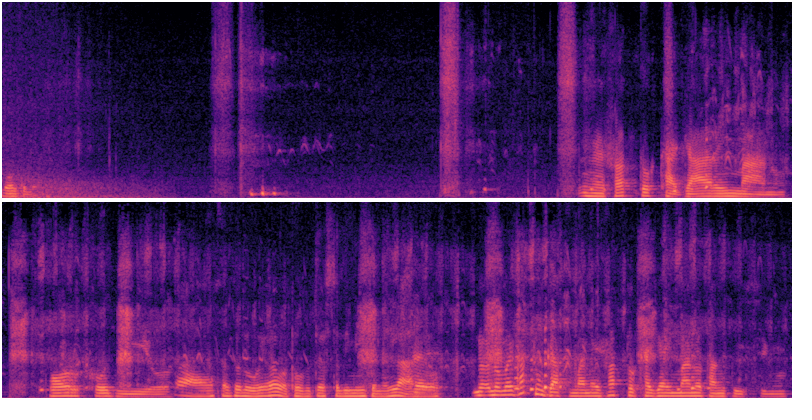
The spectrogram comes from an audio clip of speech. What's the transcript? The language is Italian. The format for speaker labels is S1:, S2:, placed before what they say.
S1: Buon comune.
S2: Mi hai fatto cagare in mano. Porco dio.
S1: Ah, è stato lui, aveva proprio testa di minchia nell'aria.
S2: Cioè, eh, no- non mi hai fatto un cazzo, ma mi hai fatto cagare in mano tantissimo.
